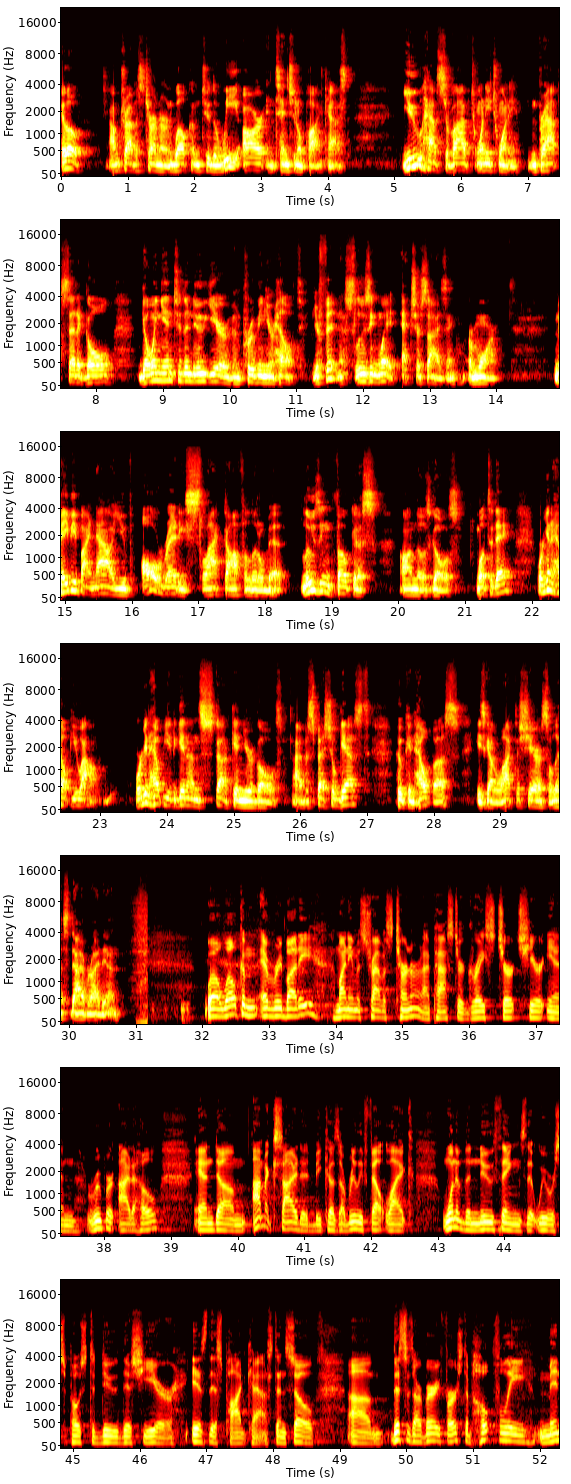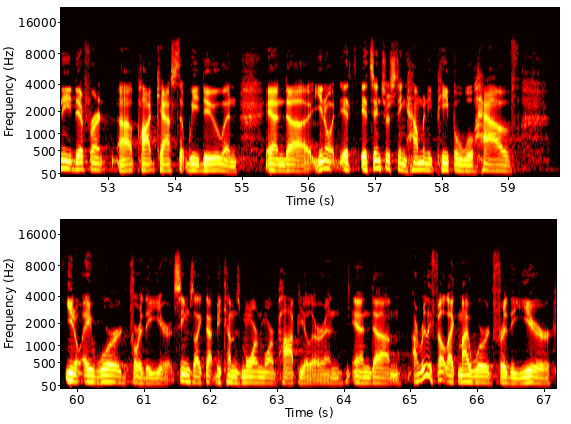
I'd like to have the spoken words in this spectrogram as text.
Hello, I'm Travis Turner, and welcome to the We Are Intentional podcast. You have survived 2020 and perhaps set a goal going into the new year of improving your health, your fitness, losing weight, exercising, or more. Maybe by now you've already slacked off a little bit, losing focus on those goals. Well, today we're going to help you out. We're going to help you to get unstuck in your goals. I have a special guest who can help us He's got a lot to share, so let's dive right in. Well, welcome everybody. My name is Travis Turner, and I pastor Grace Church here in Rupert, Idaho. And um, I'm excited because I really felt like one of the new things that we were supposed to do this year is this podcast. And so um, this is our very first of hopefully many different uh, podcasts that we do. And, and uh, you know, it, it's interesting how many people will have you know a word for the year. It seems like that becomes more and more popular. And and um, i really felt like my word for the year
